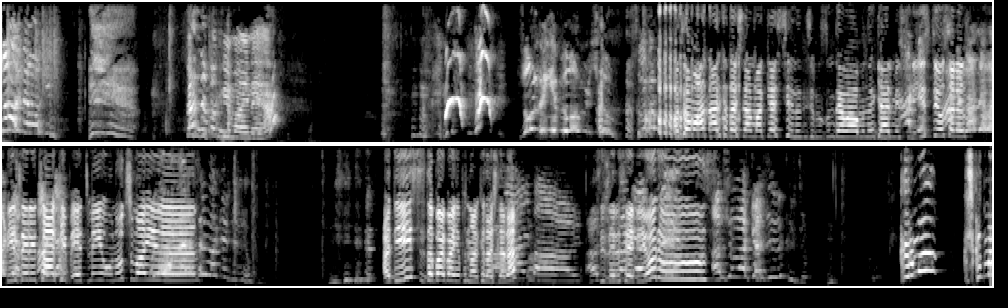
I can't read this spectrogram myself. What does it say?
de anne bakayım. Ben de bakayım aynaya. Zombi gibi olmuşum. O zaman arkadaşlar makyaj challenge'ımızın devamını gelmesini istiyorsanız bizleri takip etmeyi unutmayın. Hadi siz de bay bay yapın arkadaşlara. Bay bay. Sizleri seviyoruz. Kıracağım. Kırma. Kışkırtma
